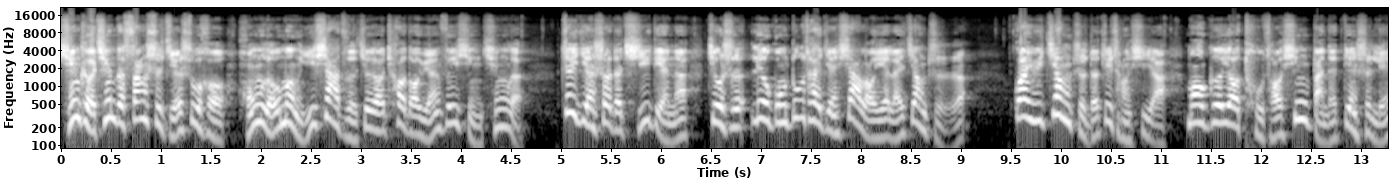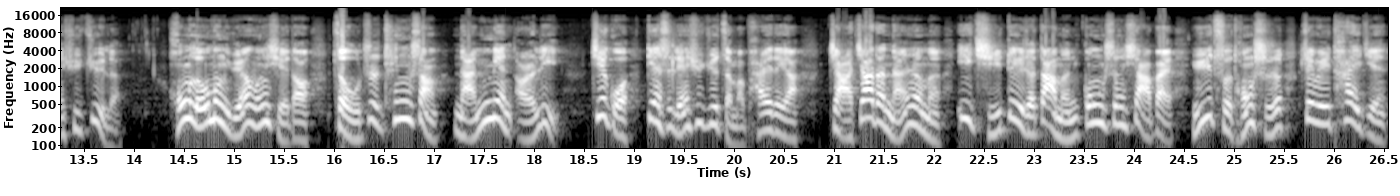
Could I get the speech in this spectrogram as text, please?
秦可卿的丧事结束后，《红楼梦》一下子就要跳到元妃省亲了。这件事的起点呢，就是六宫都太监夏老爷来降旨。关于降旨的这场戏啊，猫哥要吐槽新版的电视连续剧了。《红楼梦》原文写道：“走至厅上，南面而立。”结果电视连续剧怎么拍的呀？贾家的男人们一齐对着大门躬身下拜。与此同时，这位太监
